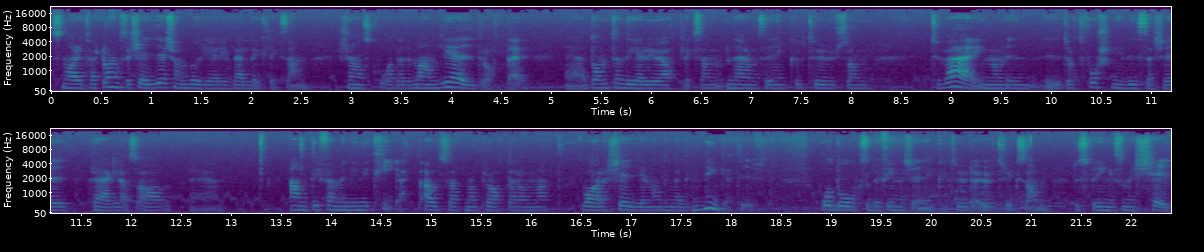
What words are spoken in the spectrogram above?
snarare tvärtom för tjejer som börjar i väldigt liksom, könskodade manliga idrotter. Eh, de tenderar ju att liksom, närma sig en kultur som tyvärr inom idrottsforskning visar sig präglas av eh, antifemininitet. Alltså att man pratar om att vara tjej är någonting väldigt negativt. Och då också befinner sig i en kultur där uttryck som du springer som en tjej.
